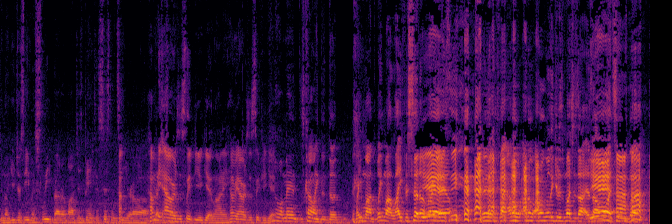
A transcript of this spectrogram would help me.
You know, you just even sleep better by just being consistent to your. Uh, How many exercise. hours of sleep do you get, Lonnie? How many hours of sleep do you get? You know man? It's kind of like the, the way my way my life is set up Yeah, right now. see? man, it's like I don't I don't I don't really get as much as I as Yeah. I want to, but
